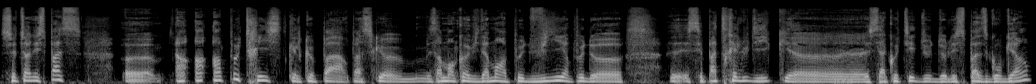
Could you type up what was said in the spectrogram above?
C'est un espace euh, un, un, un, peu triste quelque part parce que ça manque évidemment un peu de vie, un peu de. C'est pas très ludique. Euh, c'est à côté de, de l'espace Gauguin.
